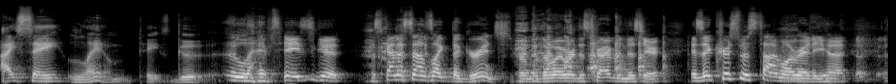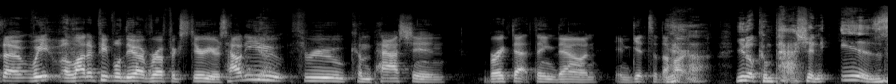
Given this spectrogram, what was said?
I say lamb tastes good. Lamb tastes good. This kind of sounds like the Grinch from the way we're describing this here. Is it Christmas time already, huh? So we a lot of people do have rough exteriors. How do you, through compassion, break that thing down and get to the heart? You know, compassion is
